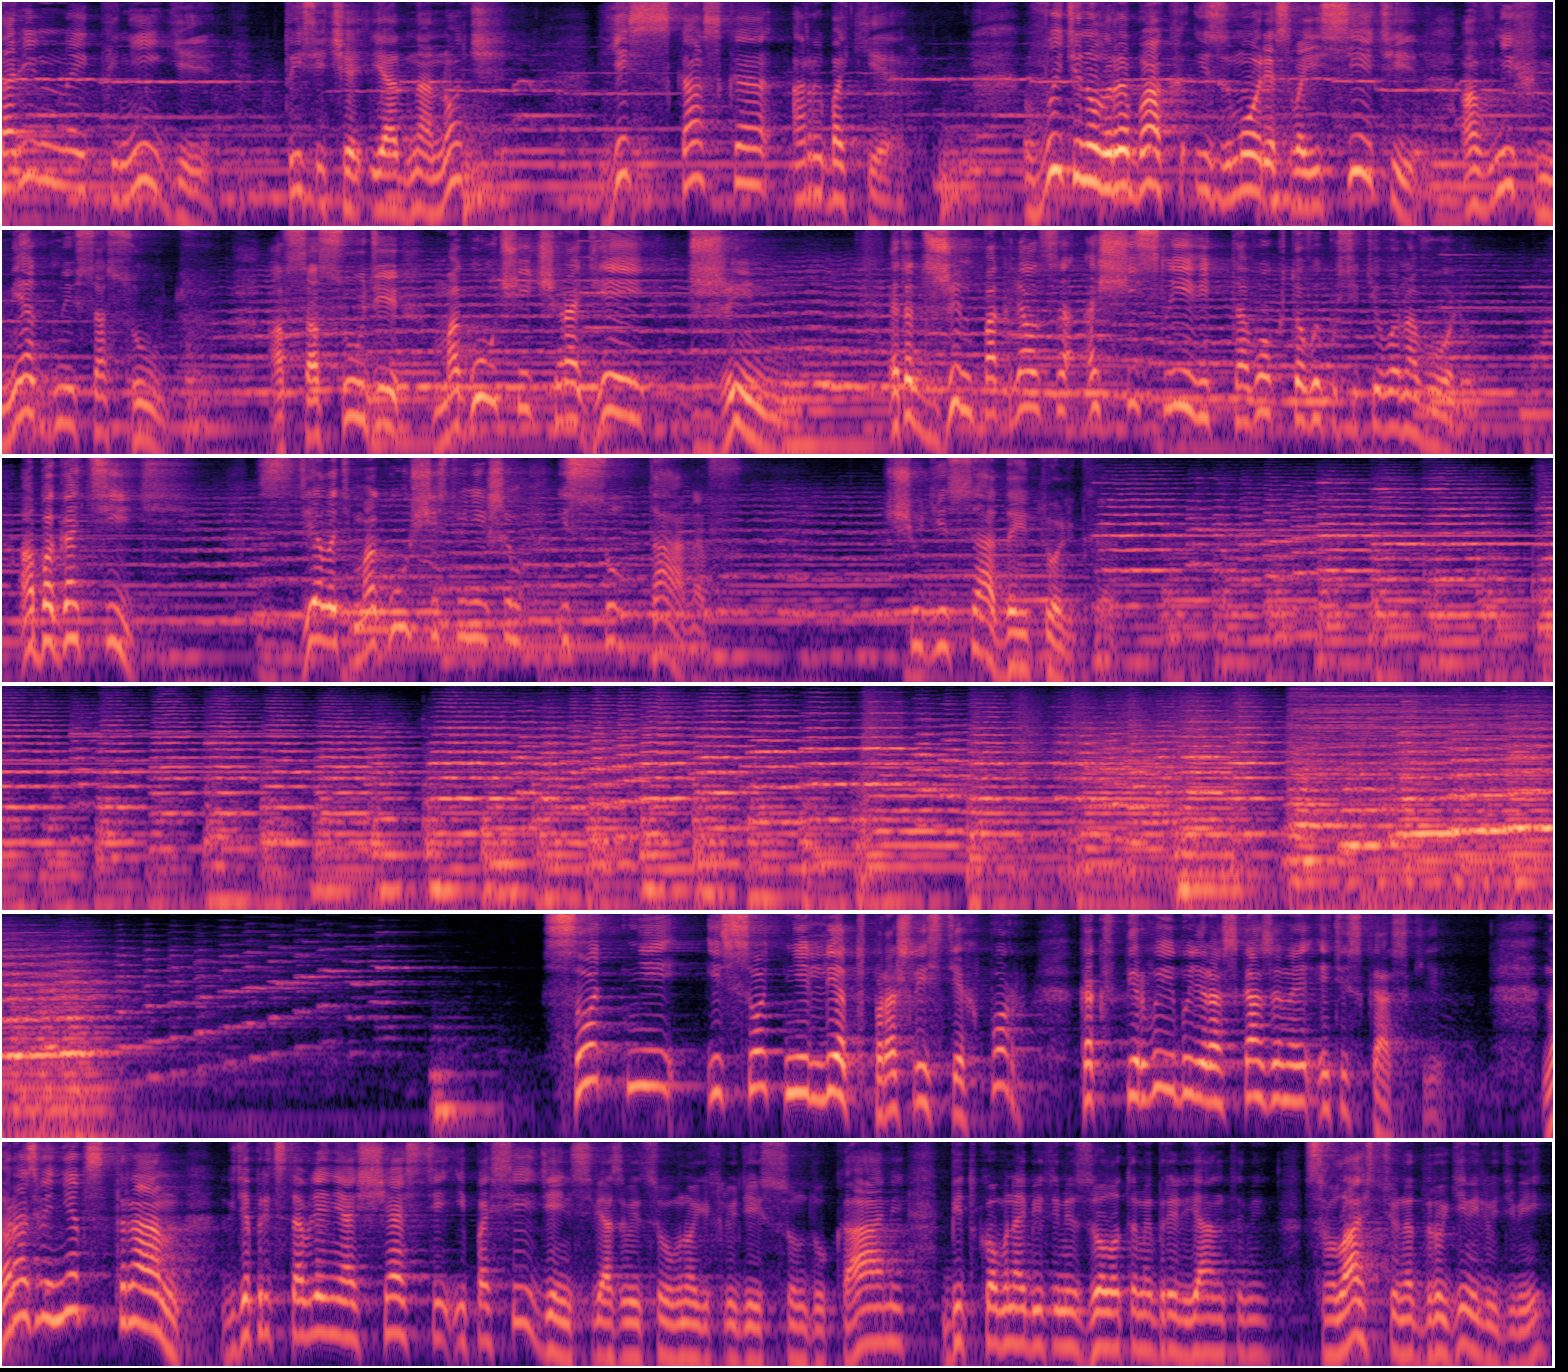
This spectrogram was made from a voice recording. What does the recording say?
старинной книге «Тысяча и одна ночь» есть сказка о рыбаке. Вытянул рыбак из моря свои сети, а в них медный сосуд. А в сосуде могучий чародей Джин. Этот Джин поклялся осчастливить того, кто выпустит его на волю, обогатить, сделать могущественнейшим из султанов. Чудеса, да и только. Сотни и сотни лет прошли с тех пор, как впервые были рассказаны эти сказки. Но разве нет стран, где представление о счастье и по сей день связывается у многих людей с сундуками, битком набитыми золотом и бриллиантами, с властью над другими людьми?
